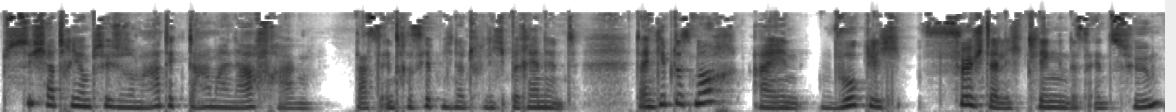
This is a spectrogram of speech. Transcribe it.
Psychiatrie und Psychosomatik da mal nachfragen. Das interessiert mich natürlich brennend. Dann gibt es noch ein wirklich fürchterlich klingendes Enzym,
